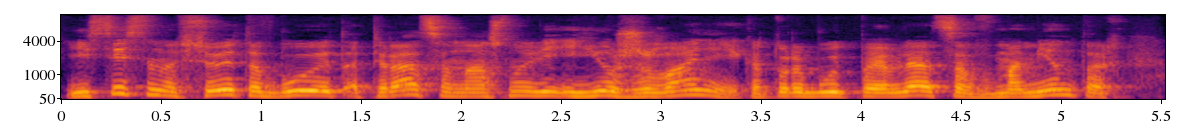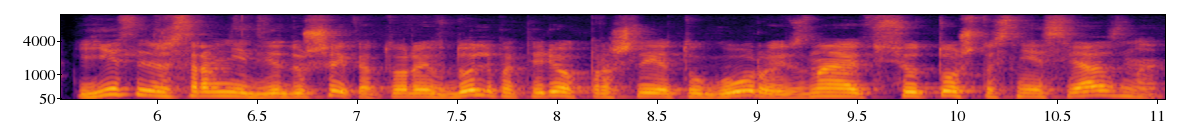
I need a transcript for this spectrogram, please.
И, естественно, все это будет опираться на основе ее желаний, которые будут появляться в моментах. Если же сравнить две души, которые вдоль и поперек прошли эту гору и знают все то, что с ней связано,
